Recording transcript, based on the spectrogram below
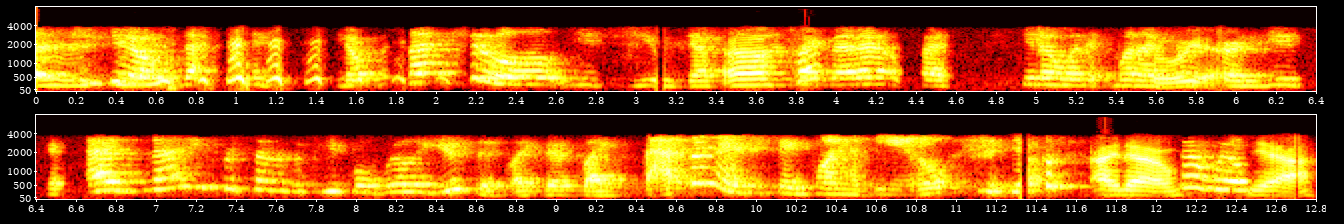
You know that you know that tool you you definitely want to Uh-huh. check that out. But you know when it, when I Oh, first yeah. started using it as ninety percent of the people will use it. Like there's like that's an interesting point of view. You know i know. So we'll yeah.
